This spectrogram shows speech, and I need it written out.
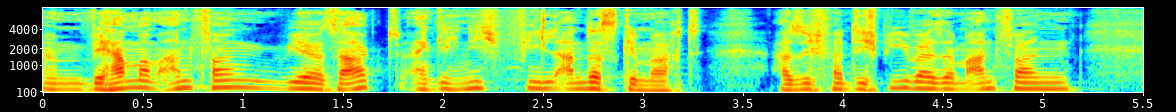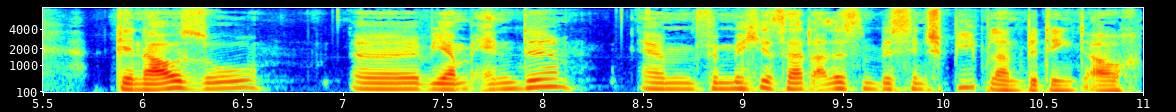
Ähm, wir haben am Anfang, wie er sagt, eigentlich nicht viel anders gemacht. Also ich fand die Spielweise am Anfang genauso äh, wie am Ende. Ähm, für mich ist halt alles ein bisschen spielplanbedingt auch.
